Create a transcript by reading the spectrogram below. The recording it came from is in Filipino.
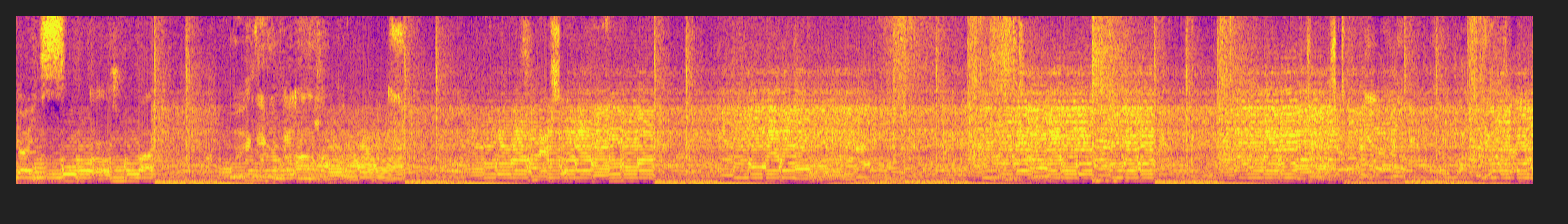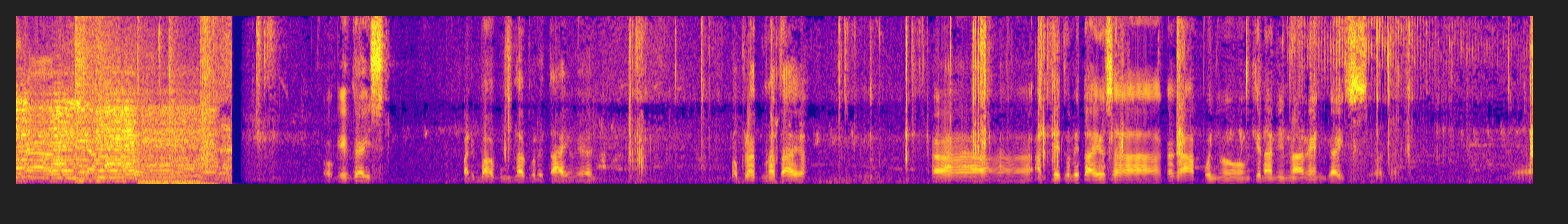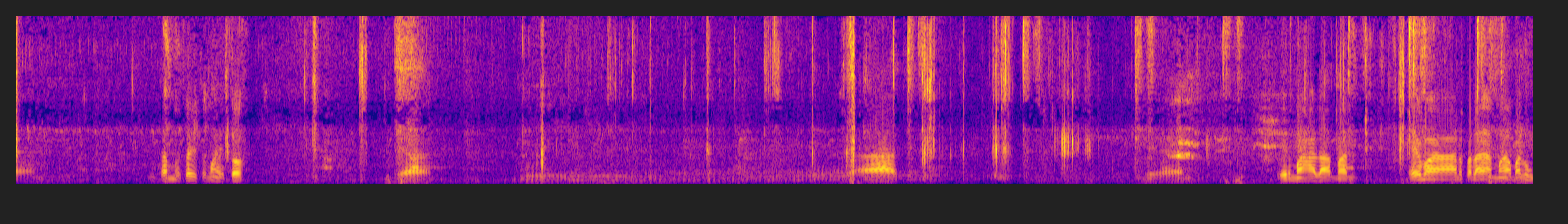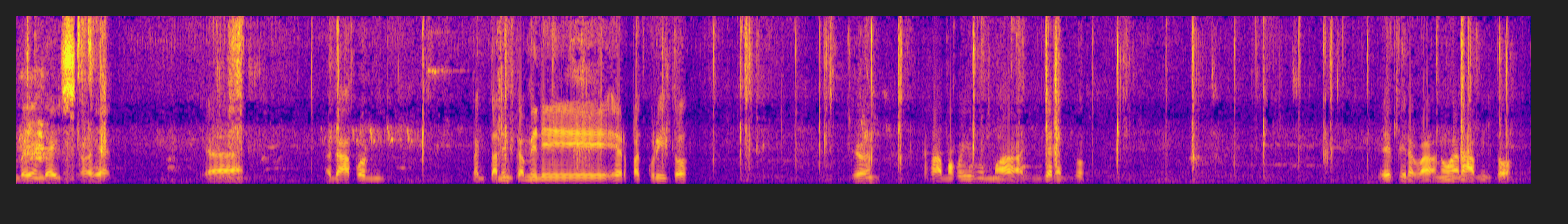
guys. Amerso. Okay guys, panibagong vlog ulit tayo ngayon. Pa-vlog muna tayo. Ah, update ulit tayo sa kagahapon yung kinanim namin guys. Okay. Yan. Kita mo to, ito mga ito. Yan. Yan. Yan. Yan mga halaman. Eh mga ano pala, mga malunggay yan guys. O yan. Yan. Kagahapon, nagtanim kami ni Airpat ko rito. Yan. Kasama ko yung mga yung ganap ko. Eh, pinaka ano nga namin to.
